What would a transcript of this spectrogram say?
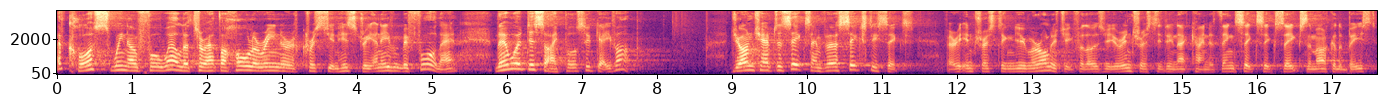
Of course, we know full well that throughout the whole arena of Christian history, and even before that, there were disciples who gave up. John chapter 6 and verse 66. Very interesting numerology for those of you who are interested in that kind of thing. 666, the mark of the beast.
